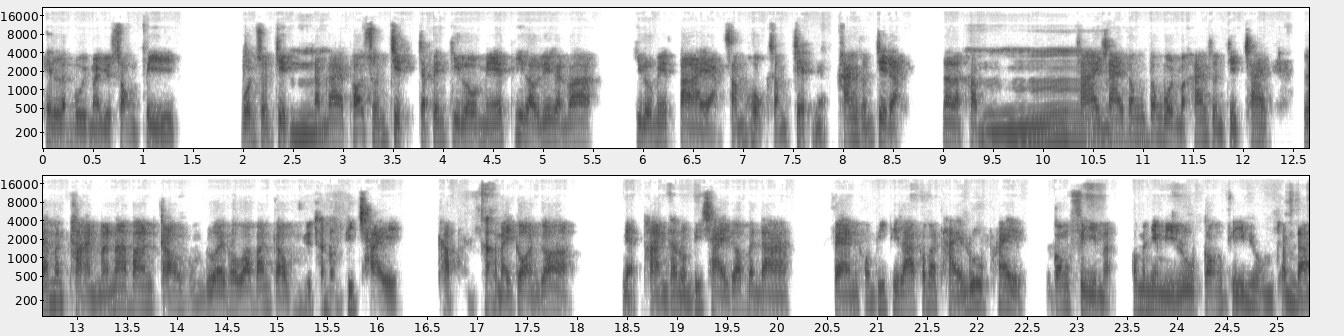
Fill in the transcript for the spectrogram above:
เฮลบุยมาอยู่สองปี บนสวนจิตอืมจำได้ เพราะสวนจิตจะเป็นกิโลเมตรที่เราเรียกกันว่า กิโลเมตรตายอะสามหกสามเจ็ดเนี่ยข้างสวนจิตอะนั่นแหละครับอืมใช่ใช่ต้องต้องวนมาข้างสวนจิตใช่ และมันผ่านมาหน้าบ้านเก่าผมด้วย เพราะว่าบ้านเก่าผมอยู่ถนนพิชัยครับครับสมัยก่อนก็ เนี่ยผ่านถนนพิชัยก็บรรดาแฟนของพี่พีระก็มาถ่ายรูปให้กล้องฟิล์มอะเพราะมันยังมีรูปกล้องฟิล์มอยู่ผมจำได้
